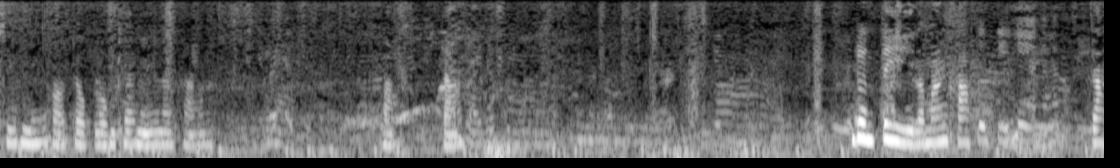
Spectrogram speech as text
คลิปนี้ขอจบลงแค่นี้นะคะฝากจ้าดนตรีละมั้งคะตื่นตีแทนนะนะจ้า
